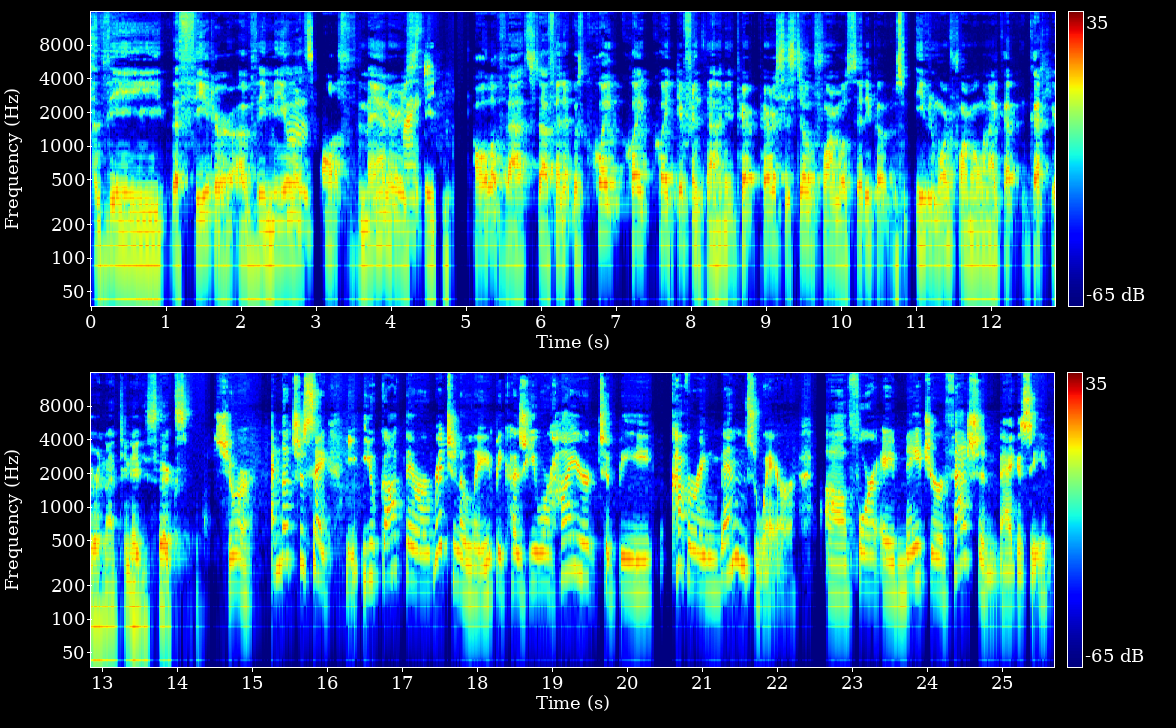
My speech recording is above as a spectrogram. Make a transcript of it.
the the theater of the meal mm. itself, the manners, right. the all of that stuff. And it was quite, quite, quite different then. I mean, Paris is still a formal city, but it was even more formal when I got, got here in 1986. Sure. And let's just say you got there originally because you were hired to be covering menswear uh, for a major fashion magazine.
